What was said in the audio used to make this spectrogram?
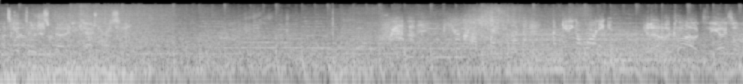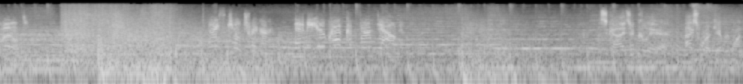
Let's get through this without any casualties. Crap. The aircraft's messing up. I'm getting a warning. Get out of the clouds. The ice will melt. Nice kill, Trigger. Enemy aircraft confirmed down. The skies are clear. Nice work, everyone.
